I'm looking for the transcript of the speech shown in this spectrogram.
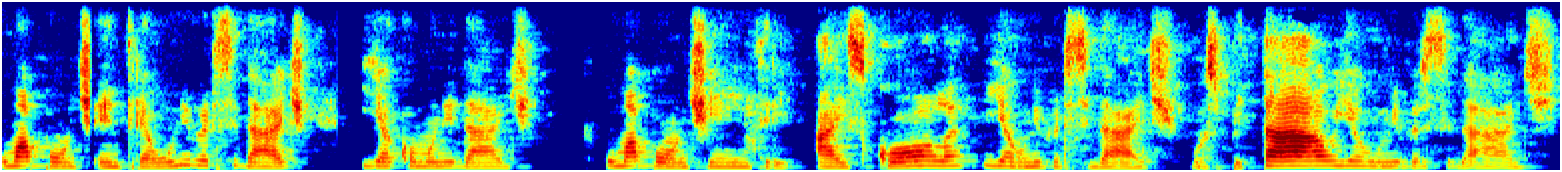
uma ponte entre a universidade e a comunidade, uma ponte entre a escola e a universidade, o hospital e a universidade,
